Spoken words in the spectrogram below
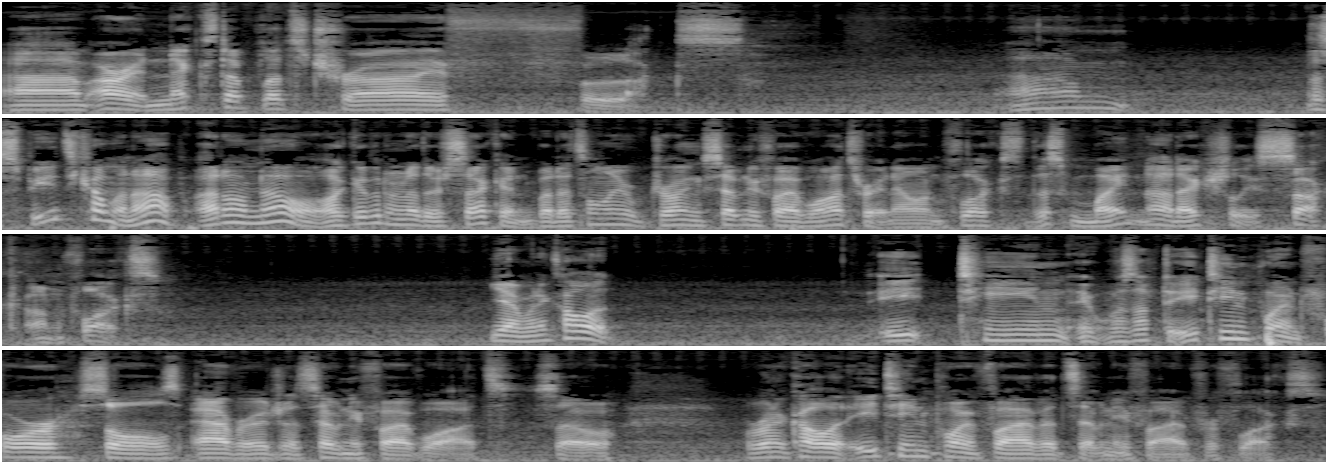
Um, all right, next up, let's try flux. Um, the speed's coming up. I don't know. I'll give it another second, but it's only drawing 75 watts right now on flux. This might not actually suck on flux. Yeah, I'm going to call it 18. It was up to 18.4 Sols average at 75 watts. So we're going to call it 18.5 at 75 for flux.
